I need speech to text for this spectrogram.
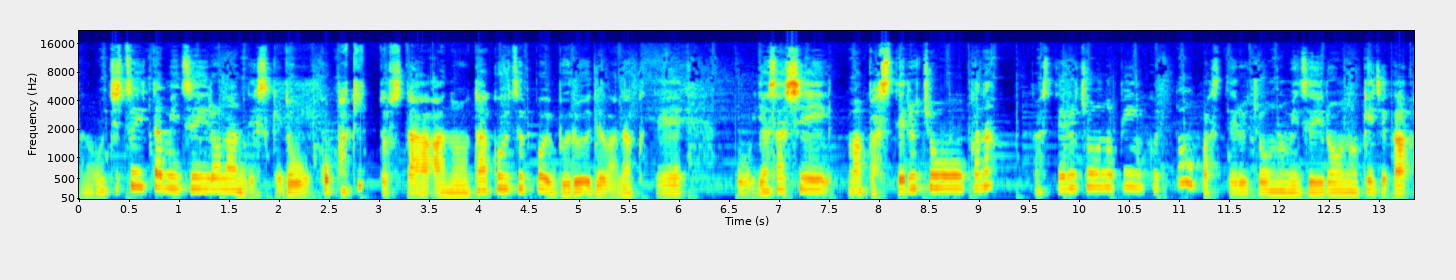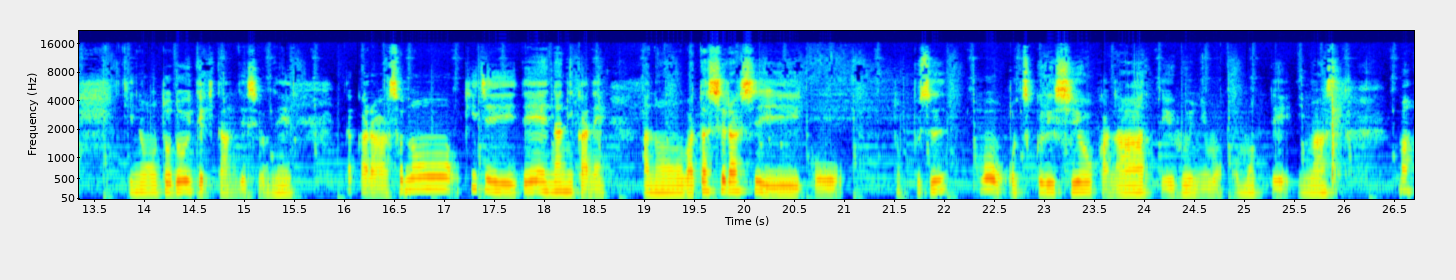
あの落ち着いた水色なんですけどこうパキッとしたあのターコイズっぽいブルーではなくてこう優しい、まあ、パステル調かな？パステル調のピンクとパステル調の水色の生地が昨日届いてきたんですよね。だからその生地で何かねあの私らしいこうトップスをお作りしようかなっていうふうにも思っています。まあ、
